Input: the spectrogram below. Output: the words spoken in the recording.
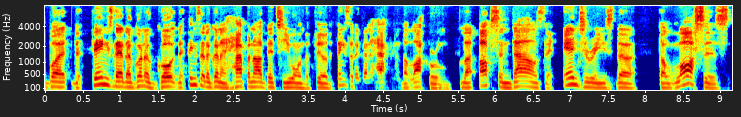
but the things that are going to go, the things that are going to happen out there to you on the field, the things that are going to happen in the locker room, the ups and downs, the injuries, the the losses,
